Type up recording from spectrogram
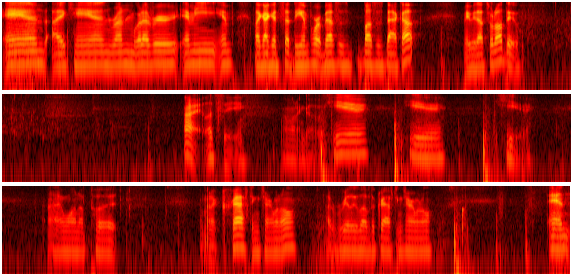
and I can run whatever ME imp. Like I could set the import buses buses back up. Maybe that's what I'll do. All right, let's see. I want to go here, here, here. I want to put. I'm at a crafting terminal. I really love the crafting terminal. And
